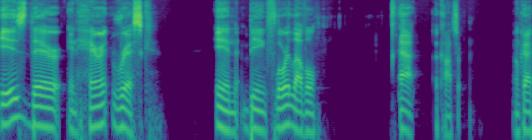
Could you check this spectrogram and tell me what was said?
is there inherent risk in being floor level at a concert? Okay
